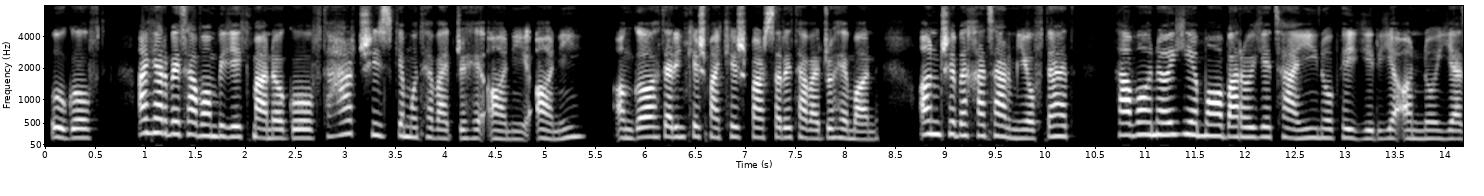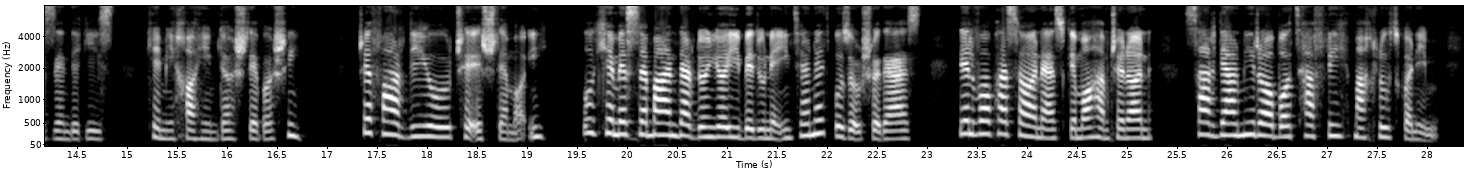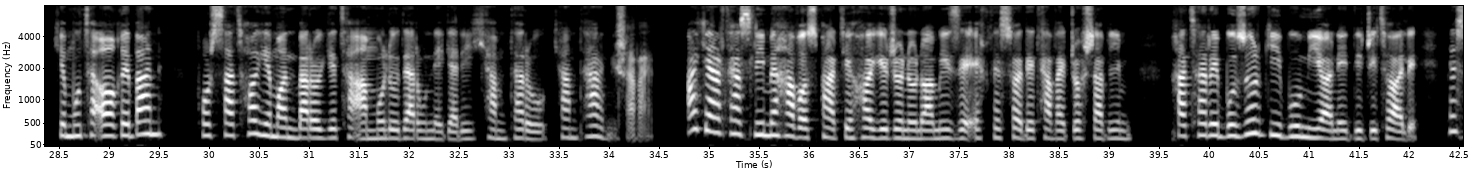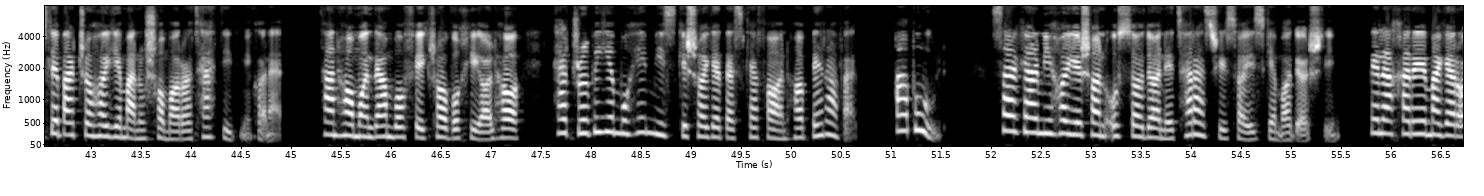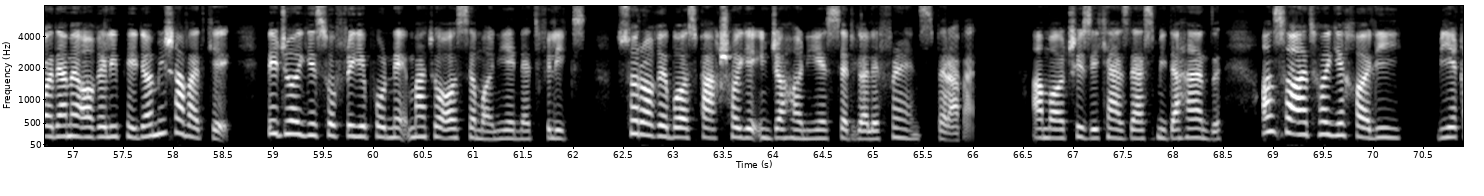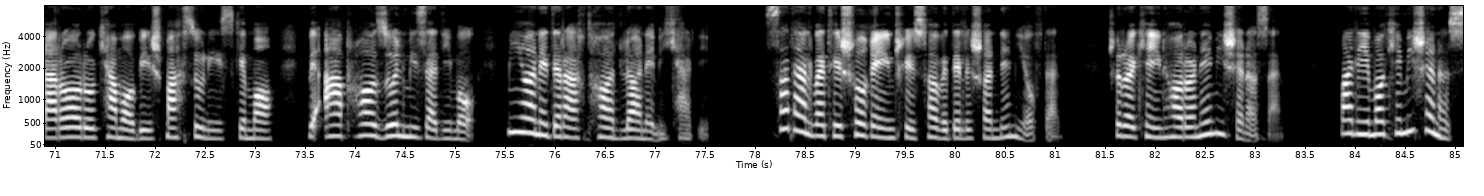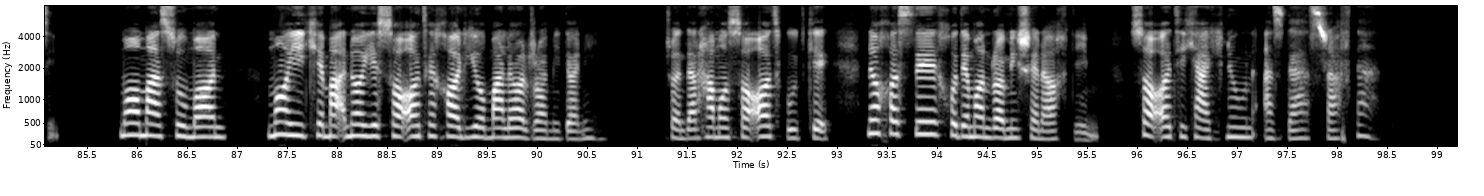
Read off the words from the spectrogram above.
او گفت اگر بتوان به یک معنا گفت هر چیز که متوجه آنی آنی آنگاه در این کشمکش بر سر توجهمان آنچه به خطر میافتد توانایی ما برای تعیین و پیگیری آن نوعی از زندگی است که می‌خواهیم داشته باشیم چه فردی و چه اجتماعی او که مثل من در دنیایی بدون اینترنت بزرگ شده است دلواپس آن است که ما همچنان سرگرمی را با تفریح مخلوط کنیم که متعاقبا فرصتهایمان برای تعمل و درون نگری کمتر و کمتر می شود. اگر تسلیم حواس های جنون آمیز اقتصاد توجه شویم، خطر بزرگی بومیان دیجیتال مثل بچه های من و شما را تهدید می کند. تنها ماندن با فکرها و خیالها تجربه مهمی است که شاید از کف آنها برود. قبول. سرگرمی هایشان استادانه تر از چیزهایی است که ما داشتیم. بالاخره مگر آدم عاقلی پیدا می شود که به جای سفره پرنعمت و آسمانی نتفلیکس سراغ بازپخش های این جهانی سریال فرنز برود. اما چیزی که از دست می دهند آن ساعتهای خالی بیقرار و کمابیش محسونی است که ما به ابرها زل می زدیم و میان درختها لانه می کردیم. صد البته شوق این چیزها به دلشان نمی افتد. چرا که اینها را نمی شناسند. ولی ما که می شناسیم. ما معصومان مایی که معنای ساعات خالی و ملال را می دانیم. چون در همان ساعات بود که ناخواسته خودمان را می شناختیم. ساعاتی که اکنون از دست رفتند.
